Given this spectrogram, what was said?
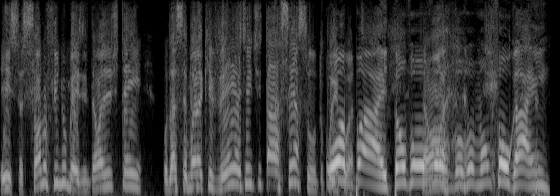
isso, é só no fim do mês. Então a gente tem o da semana que vem, a gente tá sem assunto por enquanto. Opa, então, vou, Então, vou- vou- vou- vamos folgar, hein?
